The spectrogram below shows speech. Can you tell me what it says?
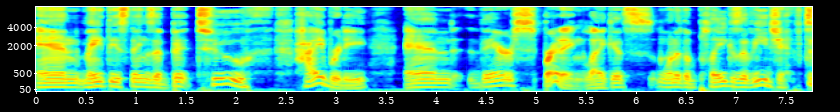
and made these things a bit too hybridy and they're spreading like it's one of the plagues of Egypt.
